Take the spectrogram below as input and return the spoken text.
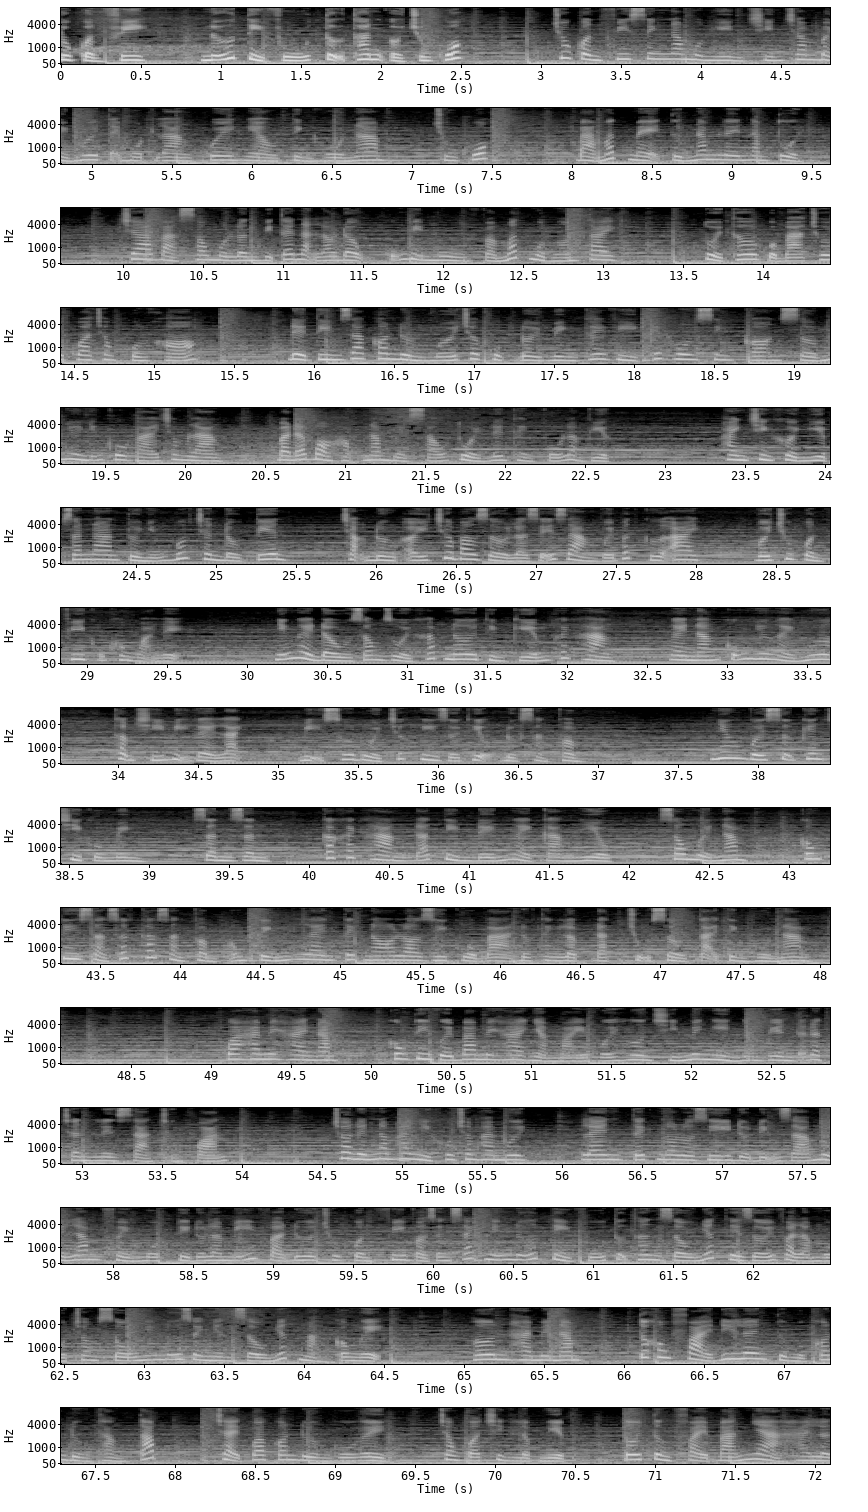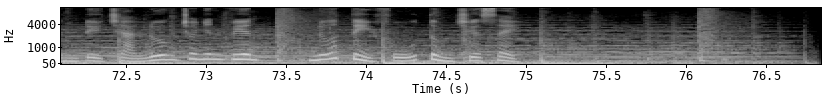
Chu Quần Phi, nữ tỷ phú tự thân ở Trung Quốc. Chu Quần Phi sinh năm 1970 tại một làng quê nghèo tỉnh Hồ Nam, Trung Quốc. Bà mất mẹ từ năm lên 5 tuổi. Cha bà sau một lần bị tai nạn lao động cũng bị mù và mất một ngón tay. Tuổi thơ của bà trôi qua trong khốn khó. Để tìm ra con đường mới cho cuộc đời mình thay vì kết hôn sinh con sớm như những cô gái trong làng, bà đã bỏ học năm 16 tuổi lên thành phố làm việc. Hành trình khởi nghiệp gian nan từ những bước chân đầu tiên, chặng đường ấy chưa bao giờ là dễ dàng với bất cứ ai, với Chu Quần Phi cũng không ngoại lệ. Những ngày đầu rong ruổi khắp nơi tìm kiếm khách hàng, ngày nắng cũng như ngày mưa, thậm chí bị ghẻ lạnh, bị xua đuổi trước khi giới thiệu được sản phẩm. Nhưng với sự kiên trì của mình, dần dần các khách hàng đã tìm đến ngày càng nhiều. Sau 10 năm, công ty sản xuất các sản phẩm ống kính Lens Technology của bà được thành lập đặt trụ sở tại tỉnh Hồ Nam. Qua 22 năm, công ty với 32 nhà máy với hơn 90.000 nhân viên đã đặt chân lên sàn chứng khoán. Cho đến năm 2020, Land Technology được định giá 15,1 tỷ đô la Mỹ và đưa Chu Quần Phi vào danh sách những nữ tỷ phú tự thân giàu nhất thế giới và là một trong số những nữ doanh nhân giàu nhất mảng công nghệ. Hơn 20 năm, tôi không phải đi lên từ một con đường thẳng tắp, trải qua con đường gồ ghề. Trong quá trình lập nghiệp, tôi từng phải bán nhà hai lần để trả lương cho nhân viên, nữ tỷ phú từng chia sẻ.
